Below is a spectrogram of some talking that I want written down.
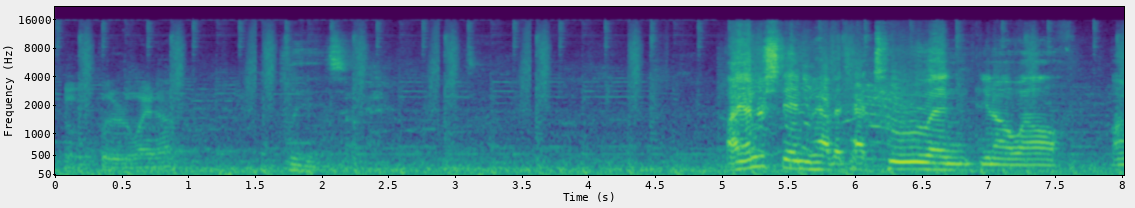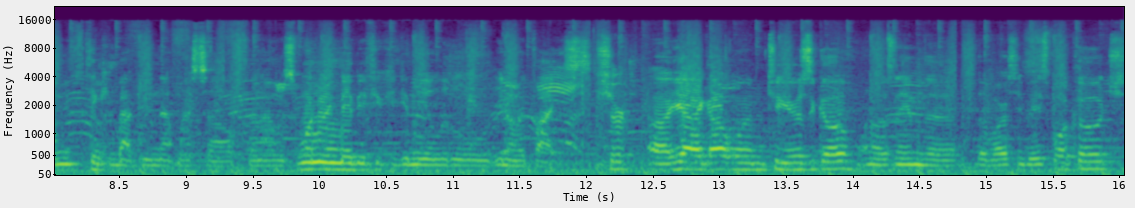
You want me to put it away now? please. I understand you have a tattoo, and you know, well, I'm thinking about doing that myself, and I was wondering maybe if you could give me a little, you know, advice. Sure. Uh, yeah, I got one two years ago when I was named the, the varsity baseball coach.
